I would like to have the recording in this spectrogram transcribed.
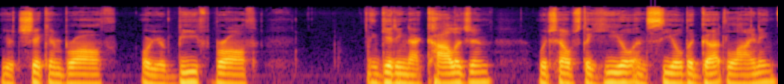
your chicken broth or your beef broth and getting that collagen which helps to heal and seal the gut lining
